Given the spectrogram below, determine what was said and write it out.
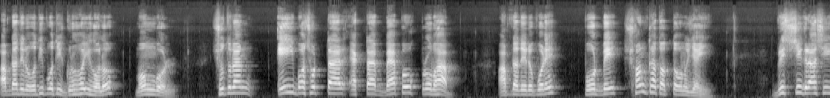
আপনাদের অধিপতি গ্রহই হলো মঙ্গল। সুতরাং এই বছরটার একটা ব্যাপক প্রভাব আপনাদের উপরে পড়বে সংখ্যাতত্ত্ব অনুযায়ী। বৃশ্চিক রাশি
